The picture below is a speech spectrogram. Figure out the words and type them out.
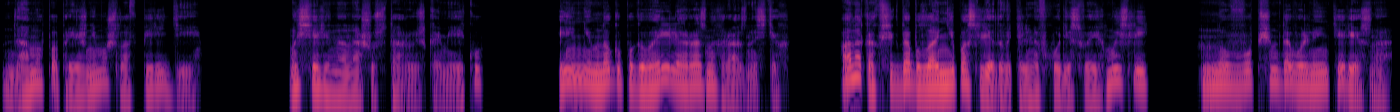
Дама по-прежнему шла впереди. Мы сели на нашу старую скамейку и немного поговорили о разных разностях. Она, как всегда, была непоследовательна в ходе своих мыслей, но, в общем, довольно интересно.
